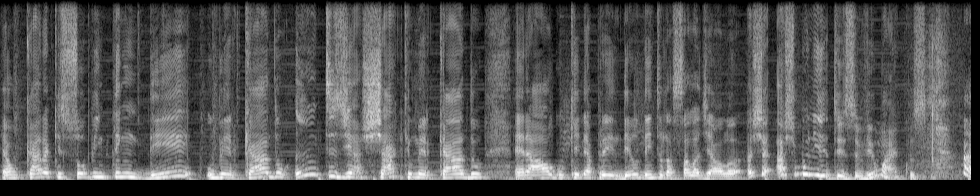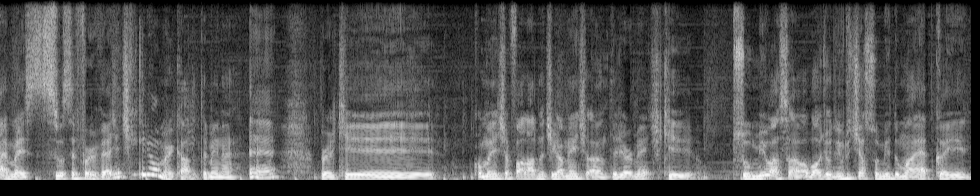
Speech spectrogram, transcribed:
É um cara que soube entender o mercado antes de achar que o mercado era algo que ele aprendeu dentro da sala de aula. Acho, acho bonito isso, viu, Marcos? Ah, mas se você for ver, a gente que criou o mercado também, né? É. Porque, como a gente tinha falado antigamente, anteriormente, que sumiu, a- o audiolivro tinha sumido uma época e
